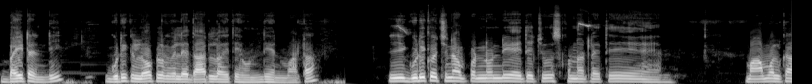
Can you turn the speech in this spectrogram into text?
బయట అండి గుడికి లోపలికి వెళ్ళే దారిలో అయితే ఉంది అన్నమాట. ఈ గుడికి వచ్చినప్పటి నుండి అయితే చూసుకున్నట్లయితే మామూలుగా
